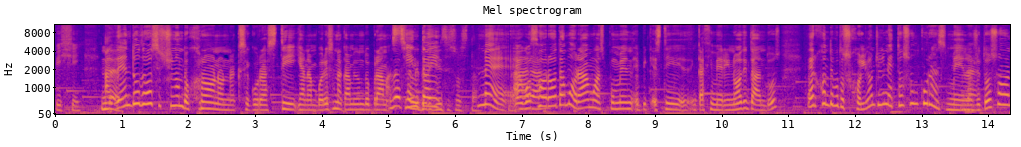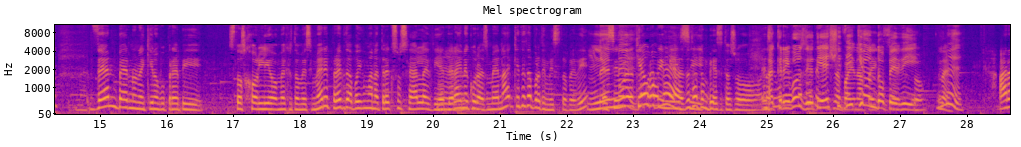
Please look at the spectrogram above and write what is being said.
π.χ. Ναι. Αν δεν του δώσει εκείνον τον χρόνο να ξεκουραστεί για να μπορέσει να κάνει τον το πράγμα. Δεν θα συν τα- λειτουργήσει σωστά. Ναι, εγώ Άρα- θεωρώ τα μωρά μου, ας πούμε, επί- στην καθημερινότητά τους, έρχονται από το σχολείο και είναι τόσο κουρασμένα Ναι. και τόσο... Δεν παίρνουν εκείνο που πρέπει στο σχολείο μέχρι το μεσημέρι. Πρέπει το απόγευμα να τρέξουν σε άλλα ιδιαίτερα. Είναι κουρασμένα και τι θα προτιμήσει το παιδί. Ναι, Ε, σίγουρα ναι. και ο Θα γονέας προτιμήσει- δεν θα τον πιέσει τόσο. Ε, σίγουρα Ακριβώς, δεν θα διότι προτιμήσει έχει να πάει να δίκιο το παίξει παιδί. έξω. Ναι. Ναι. Άρα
